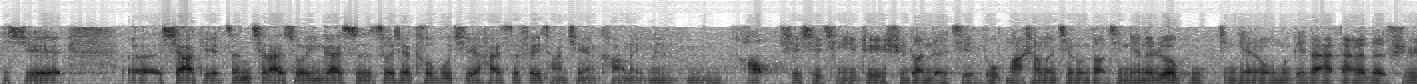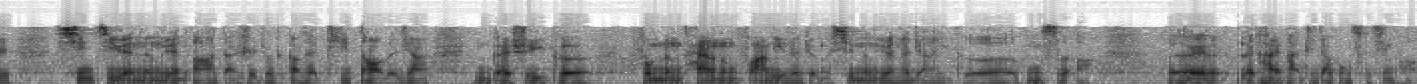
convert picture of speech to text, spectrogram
一些呃下跌。整体来说，应该是这些头部企业还是非常健康的。嗯嗯，好，谢谢秦毅这一时段的解读。马上呢进入到今天的热股。今天呢我们给大家带来的是新纪元能源啊，但是就是刚才提到的这样，应该是一个风能、太阳能发力的这种新能源的这样一个公司啊。呃，来看一看这家公司的情况。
